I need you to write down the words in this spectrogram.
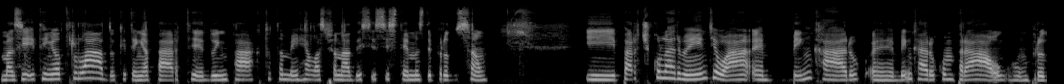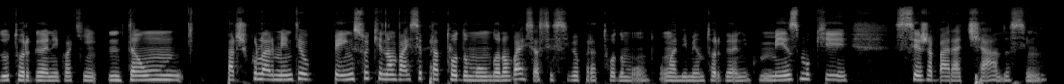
Mas e aí tem outro lado, que tem a parte do impacto também relacionada a esses sistemas de produção. E particularmente eu é bem caro, é bem caro comprar algo, um produto orgânico aqui. Então, particularmente eu penso que não vai ser para todo mundo, não vai ser acessível para todo mundo um alimento orgânico, mesmo que seja barateado assim.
